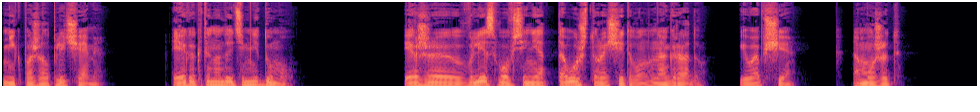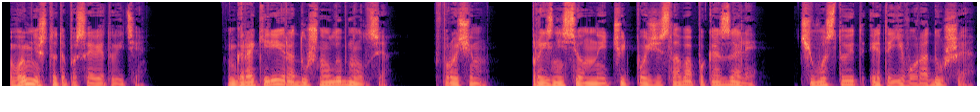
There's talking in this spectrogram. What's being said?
Ник пожал плечами. Я как-то над этим не думал. Я же влез вовсе не от того, что рассчитывал на награду. И вообще. А может, вы мне что-то посоветуете?» Гракерей радушно улыбнулся. Впрочем, произнесенные чуть позже слова показали, чего стоит это его радушие.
